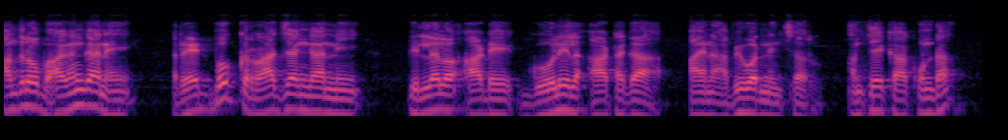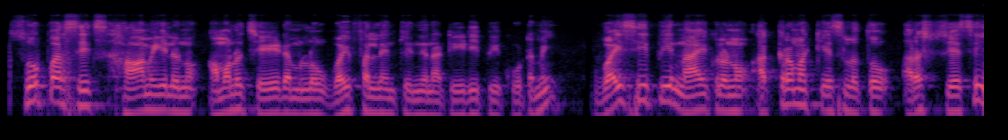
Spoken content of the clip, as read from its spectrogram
అందులో భాగంగానే రెడ్ బుక్ రాజ్యాంగాన్ని పిల్లలు ఆడే గోళీల ఆటగా ఆయన అభివర్ణించారు. అంతేకాకుండా సూపర్ సిక్స్ హామీలను అమలు చేయడంలో వైఫల్యం చెందిన టీడీపీ కూటమి వైసీపీ నాయకులను అక్రమ కేసులతో అరెస్ట్ చేసి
